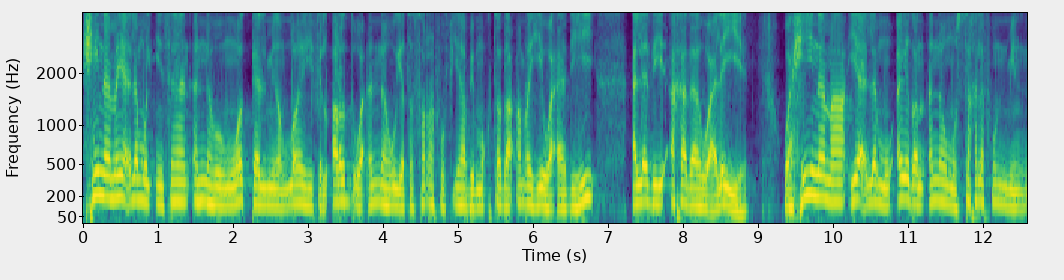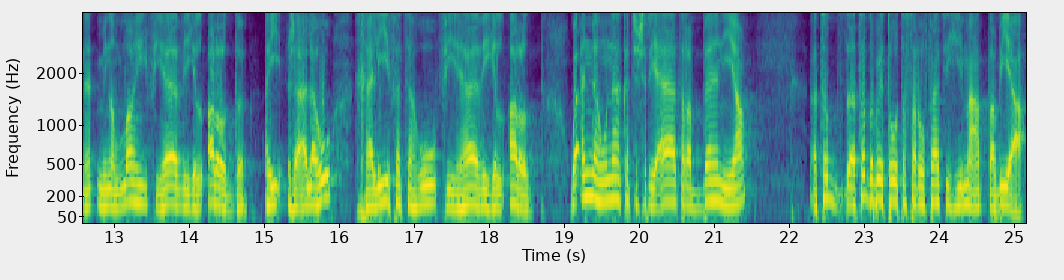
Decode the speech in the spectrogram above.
حينما يعلم الإنسان أنه موكل من الله في الأرض وأنه يتصرف فيها بمقتضى أمره وعاده الذي أخذه عليه وحينما يعلم أيضا أنه مستخلف من, من الله في هذه الأرض أي جعله خليفته في هذه الأرض وأن هناك تشريعات ربانية تضبط تصرفاته مع الطبيعة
